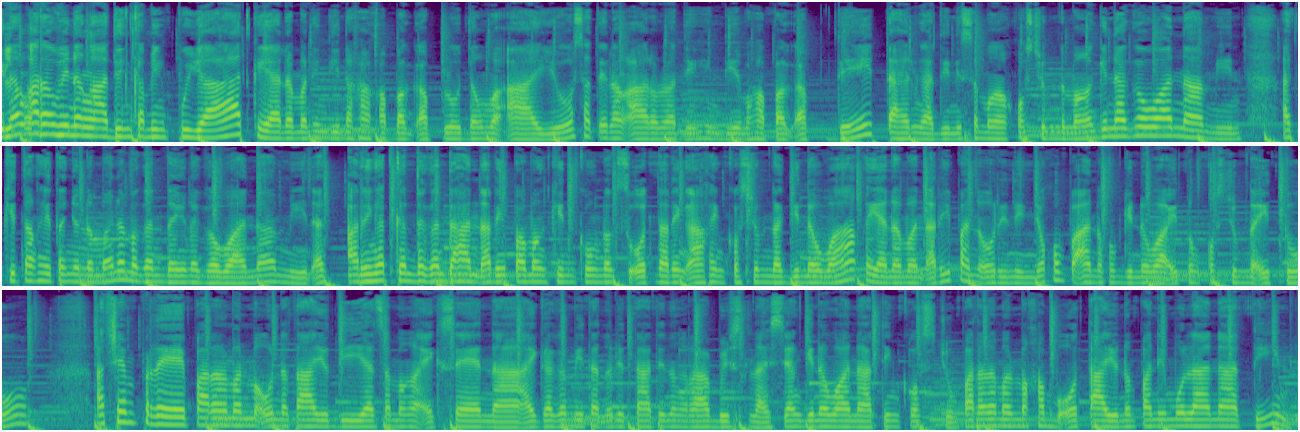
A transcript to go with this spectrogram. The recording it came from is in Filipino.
Ilang arawin na nga din kaming puyat, kaya naman hindi nakakapag-upload ng maayos at ilang araw na din hindi makapag-update dahil nga din sa mga costume na mga ginagawa namin at kitang-kita nyo naman na maganda yung nagawa namin at aring at ganda-gandahan aring pamangkin kong nagsuot na rin aking costume na ginawa kaya naman ari panoorin ninyo kung paano ko ginawa itong costume na ito. At syempre, para naman mauna tayo diyan sa mga eksena ay gagamitan ulit natin ng rubber slice yung ginawa nating costume para naman makabuo tayo ng panimula natin.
